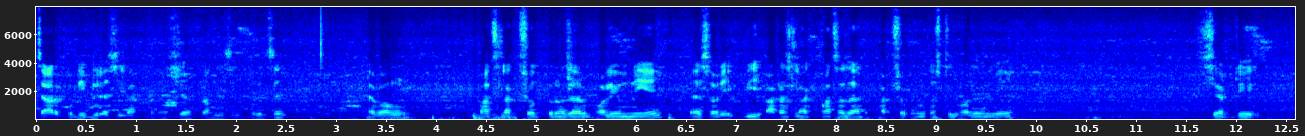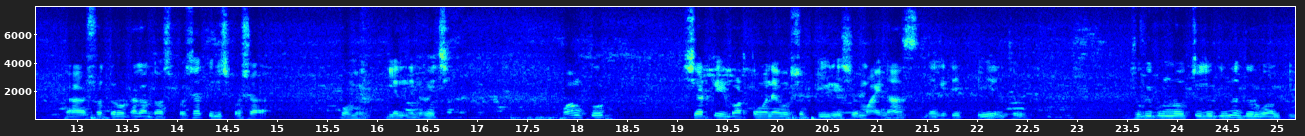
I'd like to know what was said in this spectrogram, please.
চার কোটি বিরাশি লাখ টাকা শেয়ার ট্রানজ্যাকশন করেছে এবং পাঁচ লাখ সত্তর হাজার ভলিউম নিয়ে সরি আঠাশ লাখ পাঁচ হাজার আটশো পঞ্চাশটি ভলিউম নিয়ে শেয়ারটির সতেরো টাকা, দশ পয়সা, তিরিশ পয়সা কমে লেনদেন হয়েছে। হোয়াংপুর শেয়ারটির বর্তমানে অবশ্য P ratio minus negative P ঝুঁকিপূর্ণ উচ্চ ঝুঁকিপূর্ণ দুর্বল পি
